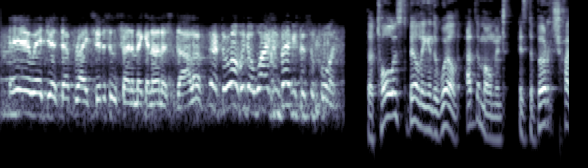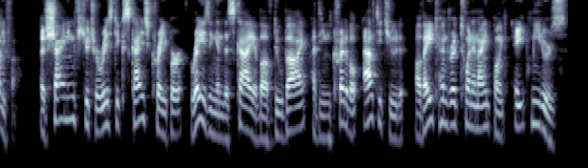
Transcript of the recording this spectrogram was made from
Hey, we're just upright citizens trying to make an honest dollar. After all, we got wives and babies to support. The tallest building in the world at the moment is the Burj Khalifa, a shining futuristic skyscraper raising in the sky above Dubai at the incredible altitude of 829.8 meters,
